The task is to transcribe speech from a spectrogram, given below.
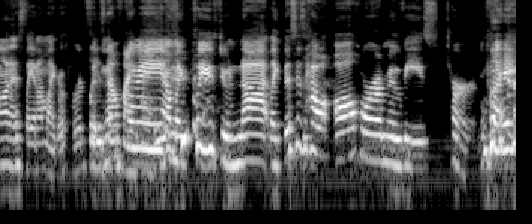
honestly, and I'm like, "This bird's Please don't to bite me. I'm like, "Please do not!" Like, this is how all horror movies turn. Like,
